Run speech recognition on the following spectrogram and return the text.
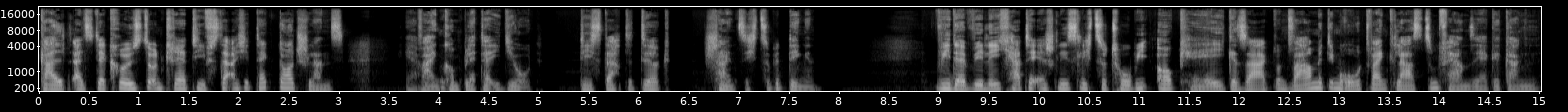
galt als der größte und kreativste Architekt Deutschlands. Er war ein kompletter Idiot. Dies, dachte Dirk, scheint sich zu bedingen. Widerwillig hatte er schließlich zu Tobi okay gesagt und war mit dem Rotweinglas zum Fernseher gegangen.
